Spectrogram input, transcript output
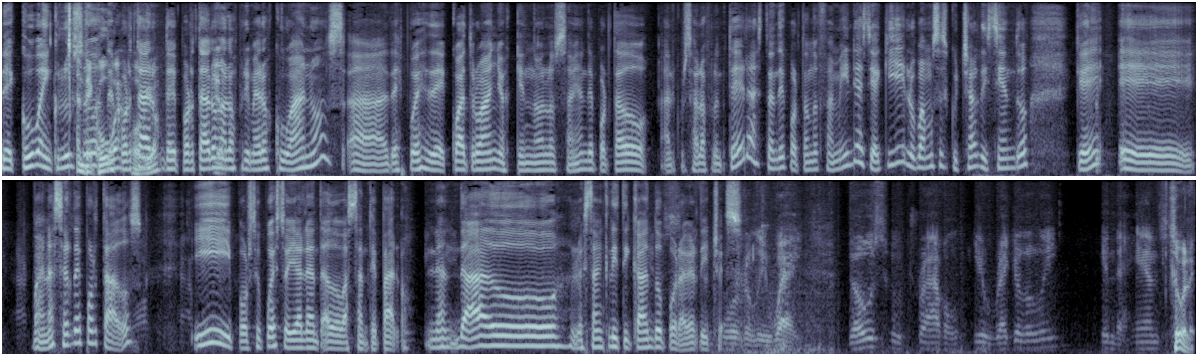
De Cuba incluso De Cuba, deportar- obvio. deportaron a los primeros cubanos ah, después de cuatro años que no los habían deportado al cruzar la frontera. Están deportando familias y aquí lo vamos a escuchar diciendo que eh, van a ser deportados. Y por supuesto ya le han dado bastante palo. Le han dado, lo están criticando por haber dicho eso. orderly way. Those who travel irregularly in the hands Súbele.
